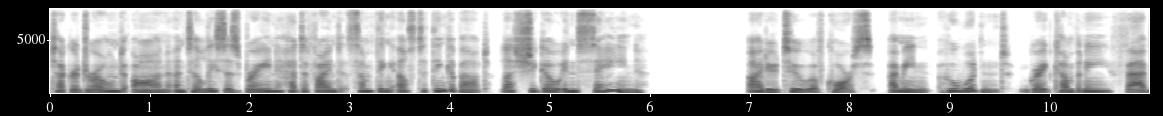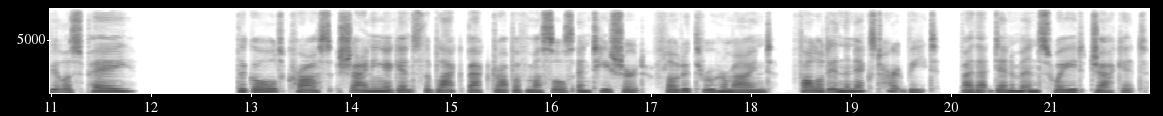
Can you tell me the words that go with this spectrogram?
Tucker droned on until Lisa's brain had to find something else to think about, lest she go insane. I do too, of course. I mean, who wouldn't? Great company, fabulous pay. The gold cross shining against the black backdrop of muscles and t shirt floated through her mind, followed in the next heartbeat by that denim and suede jacket.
